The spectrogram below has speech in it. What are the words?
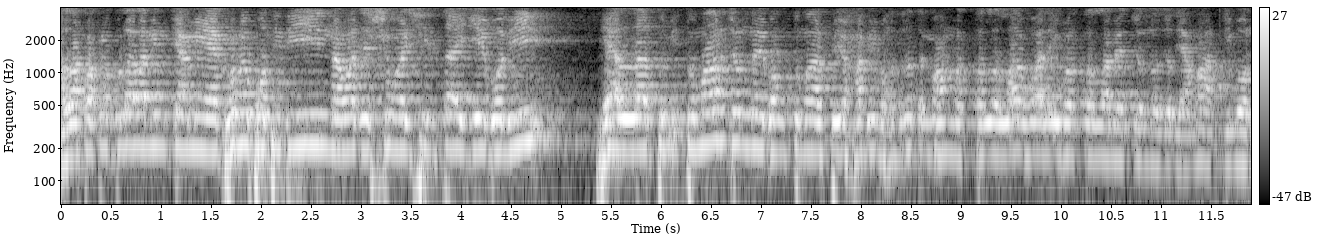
আল্লাহ আলমিনকে আমি এখনও প্রতিদিন নামাজের সময় চিন্তায় গিয়ে বলি হে আল্লাহ তুমি তোমার জন্য এবং তোমার প্রিয় হাবিব হজরত মোহাম্মদ সাল্লাহ আলী ওয়াসাল্লামের জন্য যদি আমার জীবন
